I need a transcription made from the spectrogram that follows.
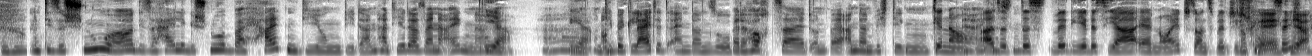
Mhm. Und diese Schnur, diese heilige Schnur, behalten die Jungen die dann? Hat jeder seine eigene? Ja. Ah, ja. Und die begleitet einen dann so bei der Hochzeit und bei anderen wichtigen. Genau, also das wird jedes Jahr erneut, sonst wird die okay, schmutzig. Ja.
